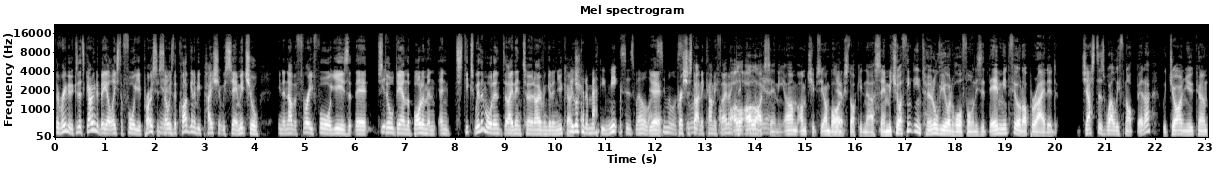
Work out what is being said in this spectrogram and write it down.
the rebuild because it's going to be at least a four year process. So is the club going to be patient with Sam Mitchell in another three, four years that they're still down the bottom and, and sticks with them, or do they then turn over and get a new coach? You look at a Matthew Nicks as well, like yeah, similar. pressure starting to come if they don't. I, keep I playing. like Yeah. Sammy. I'm, I'm Chipsy. I'm buying Yeah. stock in uh, Sam Mitchell. I think the internal view at Hawthorn is that their midfield operated just as well, if not better, with John Newcombe,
